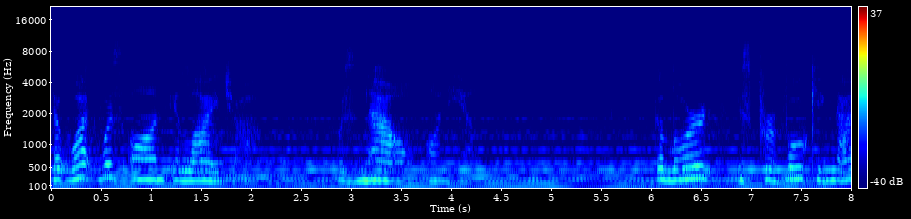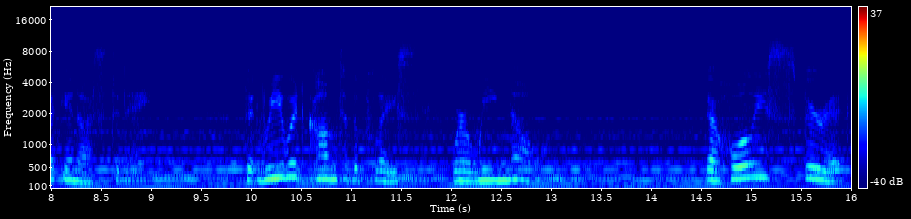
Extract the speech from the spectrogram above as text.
that what was on Elijah was now on him. The Lord is provoking that in us today, that we would come to the place where we know the Holy Spirit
